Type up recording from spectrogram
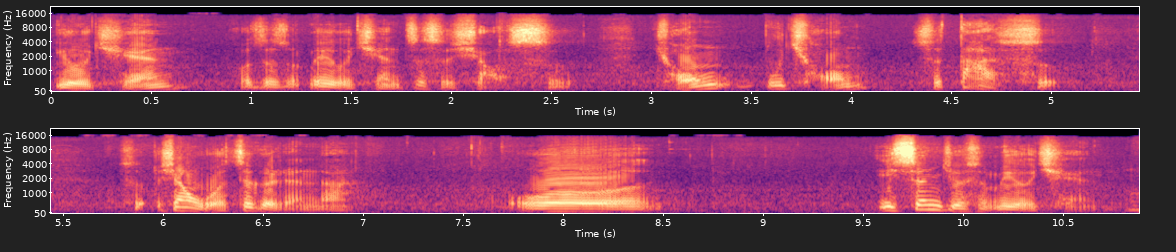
有钱或者是没有钱，这是小事；穷不穷是大事。是像我这个人呢，我一生就是没有钱，嗯，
